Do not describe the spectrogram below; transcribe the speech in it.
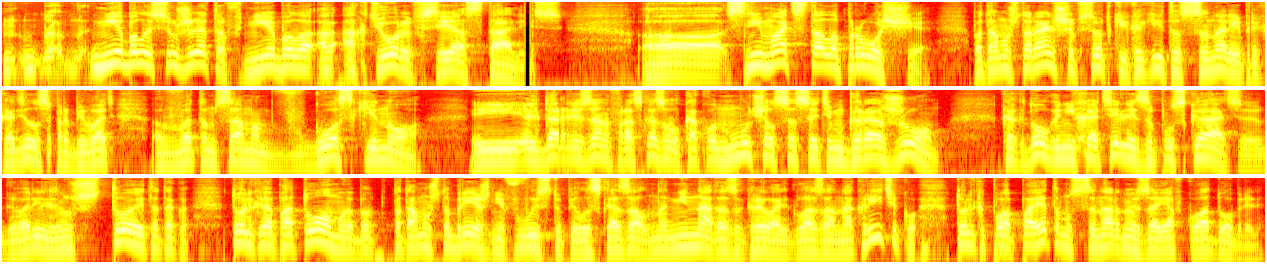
не было сюжетов, не было а- актеры, все остались. А, Снимать стало проще, потому что раньше все-таки какие-то сценарии приходилось пробивать в этом самом в госкино. И Эльдар Рязанов рассказывал, как он мучился с этим гаражом, как долго не хотели запускать. Говорили, ну что это такое? Только потом, э, потому что Брежнев выступил и сказал, «На- не надо закрывать глаза на критику, только по, поэтому сценарную заявку одобрили.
